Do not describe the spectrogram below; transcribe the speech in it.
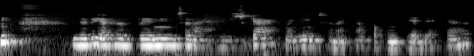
Ugye a DFF-ben nincsenek vizsgák, meg nincsenek, nem kapunk jegyeket.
